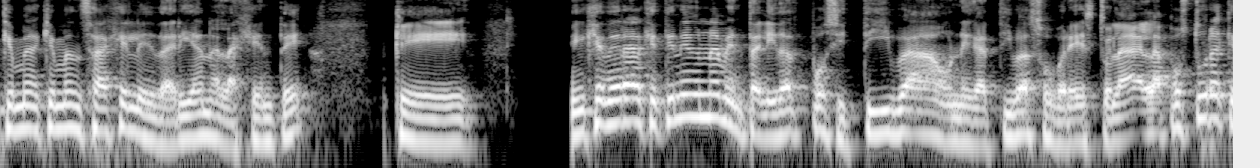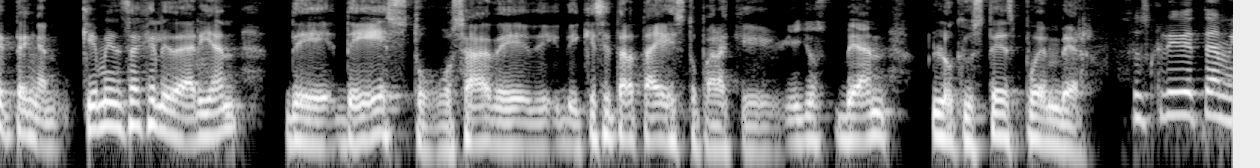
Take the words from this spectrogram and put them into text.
qué, qué mensaje le darían a la gente que en general, que tienen una mentalidad positiva o negativa sobre esto, la, postura que tengan, ¿qué mensaje le darían de, de esto? O sea, de, de, qué se trata esto para que ellos vean lo que ustedes pueden ver. Suscríbete a mi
